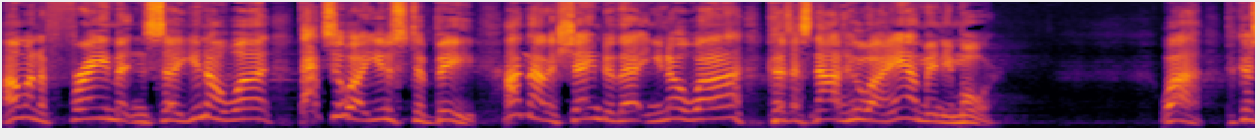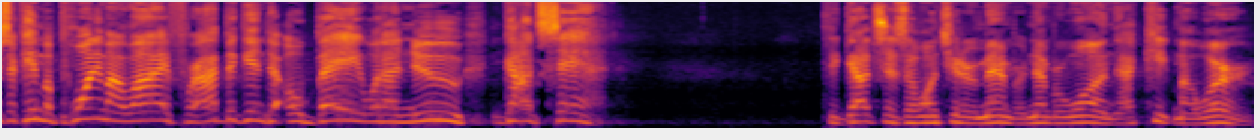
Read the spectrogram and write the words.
I'm going to frame it and say, you know what? That's who I used to be. I'm not ashamed of that. And you know why? Because it's not who I am anymore. Why? Because there came a point in my life where I began to obey what I knew God said. See, God says, I want you to remember number one, I keep my word.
